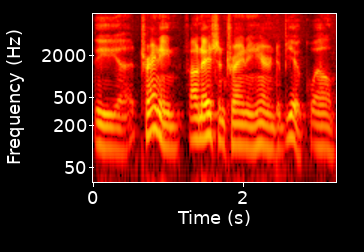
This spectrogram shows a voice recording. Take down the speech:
the uh, training, foundation training here in Dubuque. Well,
